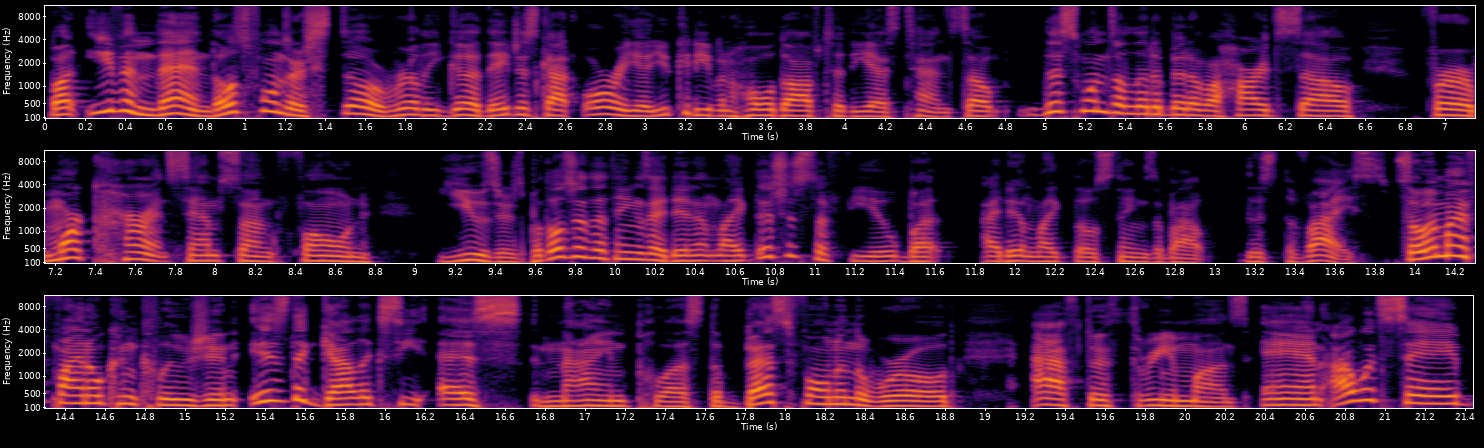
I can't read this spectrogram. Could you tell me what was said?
But even then, those phones are still really good. They just got Oreo. You could even hold off to the S10. So this one's a little bit of a hard sell for more current Samsung phone users. But those are the things I didn't like. There's just a few, but I didn't like those things about this device. So in my final conclusion, is the Galaxy S9 Plus the best phone in the world after three months? And I would say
